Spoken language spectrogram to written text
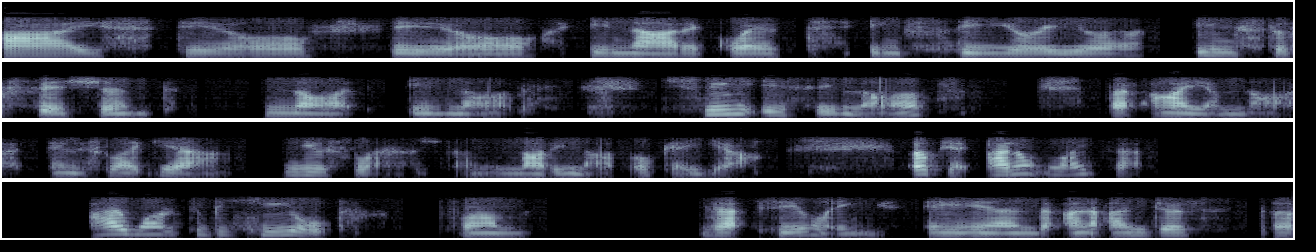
I still feel inadequate, inferior, insufficient, not enough. He is enough but I am not. And it's like, yeah, newsflash, I'm not enough. Okay, yeah. Okay, I don't like that. I want to be healed from that feeling, and I, I'm just uh,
